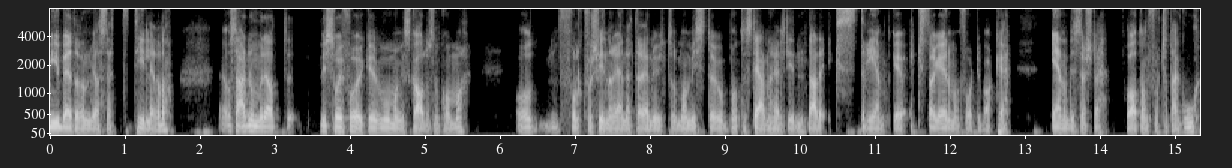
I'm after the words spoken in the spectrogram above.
mye bedre enn vi har sett tidligere, da. Og så er det noe med det at vi så i forrige uke hvor mange skader som kommer. Og folk forsvinner en etter en ut, og man mister jo på en måte stjerner hele tiden. Da er det ekstremt gøy, og ekstra gøy når man får tilbake en av de største, og at han fortsatt er god.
